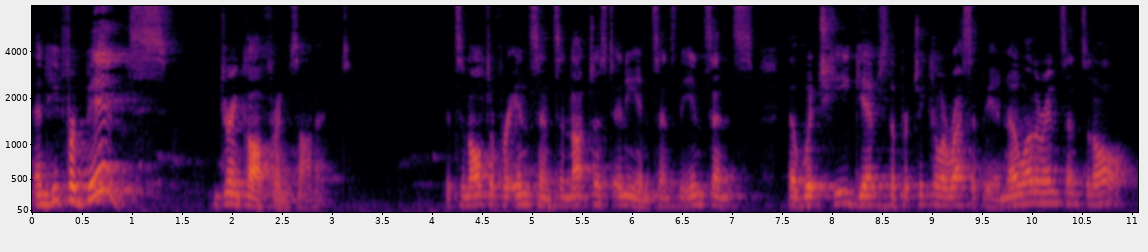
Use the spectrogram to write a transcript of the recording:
And he forbids drink offerings on it. It's an altar for incense, and not just any incense, the incense of which he gives the particular recipe, and no other incense at all.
